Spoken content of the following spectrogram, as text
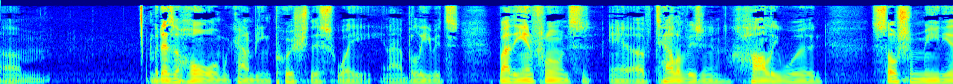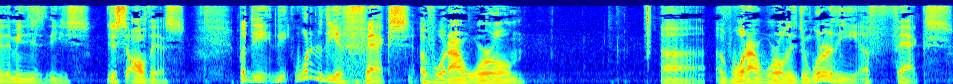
um, but as a whole, we're kind of being pushed this way, and I believe it's by the influence uh, of television, Hollywood, social media. I mean, these, these just all this. But the, the what are the effects of what our world uh, of what our world is doing. What are the effects,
